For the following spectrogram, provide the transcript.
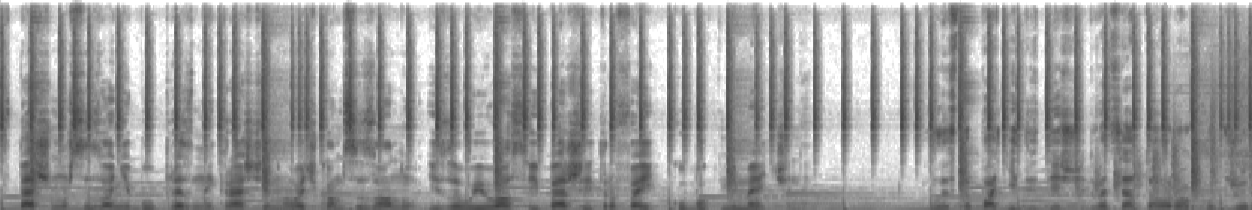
В першому ж сезоні був признаний кращим новачком сезону і завоював свій перший трофей Кубок Німеччини. В листопаді 2020 року Джуд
